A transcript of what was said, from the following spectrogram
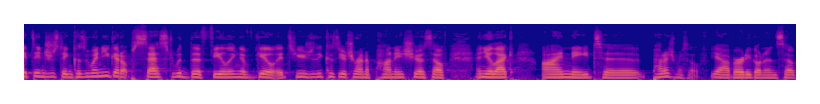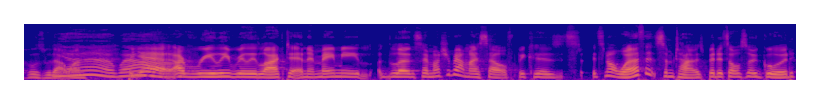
it's interesting because when you get obsessed with the feeling of guilt, it's usually because you're trying to punish yourself and you're like, I need to punish myself. Yeah, I've already gone in circles with that one. Yeah, But yeah. I really, really liked it. And it made me learn so much about myself because it's, it's not worth it sometimes, but it's also good.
